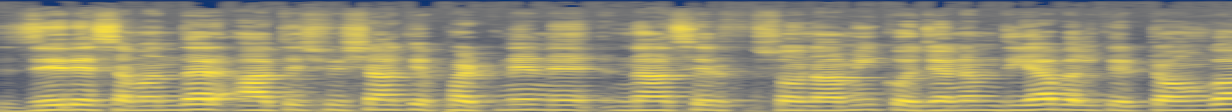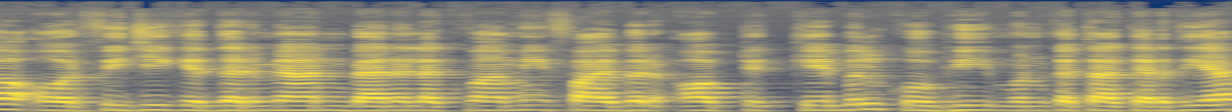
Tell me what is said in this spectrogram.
زیر سمندر آتش فشاں کے پھٹنے نے نہ صرف سونامی کو جنم دیا بلکہ ٹونگا اور فیجی کے درمیان بین الاقوامی فائبر آپٹک کیبل کو بھی منقطع کر دیا،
